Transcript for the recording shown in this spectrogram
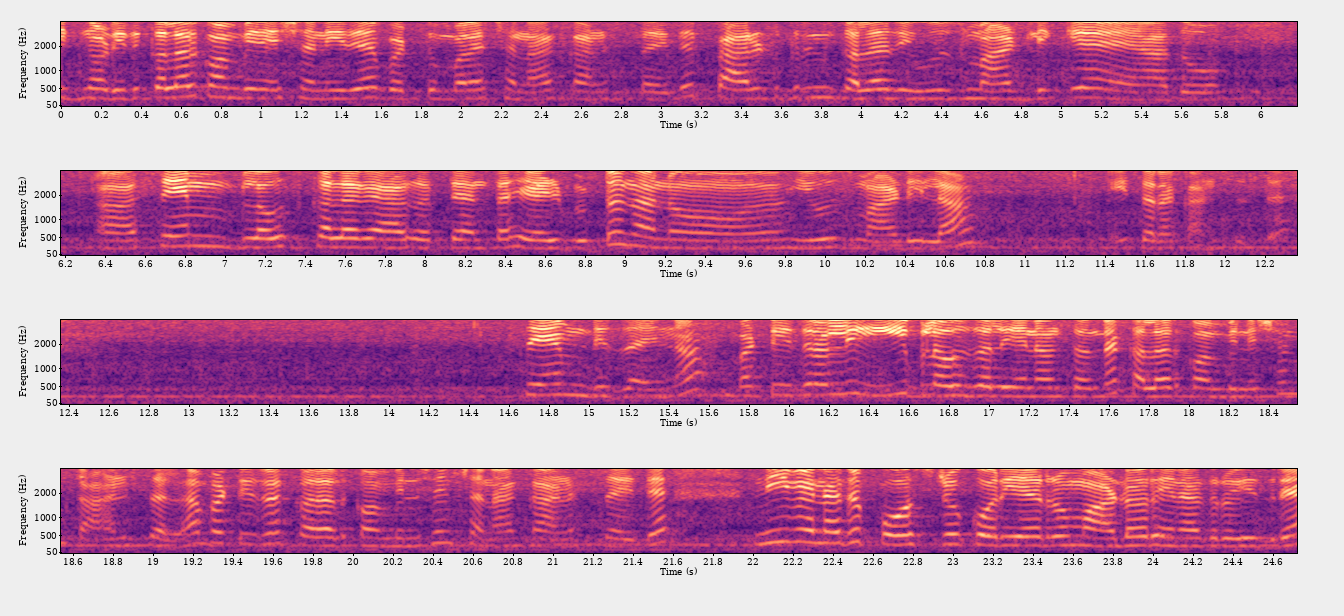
ಇದು ನೋಡಿ, ಇದು ಕಲರ್ ಕಾಂಬಿನೇಷನ್ ಇದೆ ಬಟ್ ತುಂಬಾ ಚೆನ್ನಾಗಿ ಕಾಣಿಸ್ತಾ ಇದೆ. ಪ್ಯಾರೆಟ್ ಗ್ರೀನ್ ಕಲರ್ ಯೂಸ್ ಮಾಡಲಿಕ್ಕೆ ಅದು ಸೇಮ್ ಬ್ಲೌಸ್ ಕಲರೇ ಆಗುತ್ತೆ ಅಂತ ಹೇಳಿಬಿಟ್ಟು ನಾನು ಯೂಸ್ ಮಾಡಿಲ್ಲ. ಈ ಥರ ಕಾಣಿಸುತ್ತೆ. ಸೇಮ್ ಡಿಸೈನ್ ಬಟ್ ಇದರಲ್ಲಿ ಈ ಬ್ಲೌಸಲ್ಲಿ ಏನು ಅಂತಂದರೆ ಕಲರ್ ಕಾಂಬಿನೇಷನ್ ಕಾಣಿಸಲ್ಲ ಬಟ್ ಇದರ ಕಲರ್ ಕಾಂಬಿನೇಷನ್ ಚೆನ್ನಾಗಿ ಕಾಣಿಸ್ತಾ ಇದೆ. ನೀವೇನಾದರೂ ಪೋಸ್ಟು, ಕೊರಿಯರು ಮಾಡೋರು ಏನಾದರೂ ಇದ್ದರೆ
